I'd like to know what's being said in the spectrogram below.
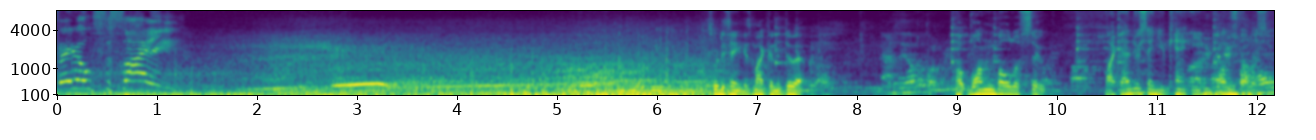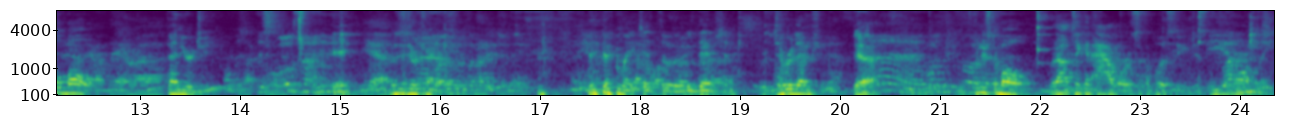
Failed society. So what do you think? Is Mike going to do it? What, one bowl of soup? Like Andrew's saying, you can't eat one Finish the bowl of whole soup. bowl. Then you're G. This is your chance. My chance to redemption. To redemption, yeah. Yeah. Finish the bowl without taking hours like a pussy. Just eat it normally.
